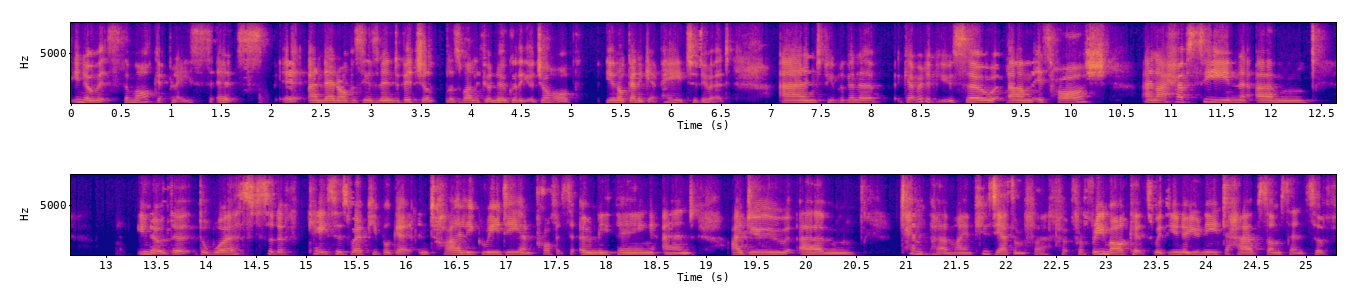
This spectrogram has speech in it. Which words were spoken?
you know, it's the marketplace. It's it, and then obviously as an individual as well, if you're no good at your job, you're not going to get paid to do it and people are going to get rid of you. So um, it's harsh and i have seen um, you know the the worst sort of cases where people get entirely greedy and profits the only thing and i do um, temper my enthusiasm for, for, for free markets with you know you need to have some sense of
